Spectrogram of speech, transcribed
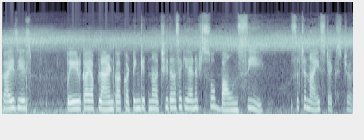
गाइस ये इस पेड़ का या प्लांट का कटिंग कितना अच्छी तरह से किया है ना it's so bouncy such a nice texture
